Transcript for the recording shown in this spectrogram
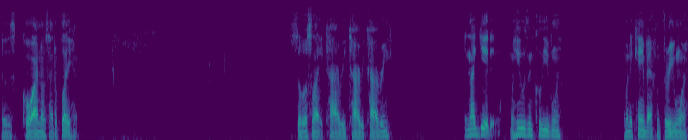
Because Kawhi knows how to play him. So it's like Kyrie, Kyrie, Kyrie. And I get it. When he was in Cleveland, when it came back from 3 1,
